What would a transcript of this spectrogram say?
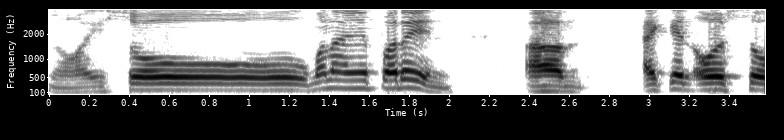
okay? So, marami pa rin. Um, I can also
